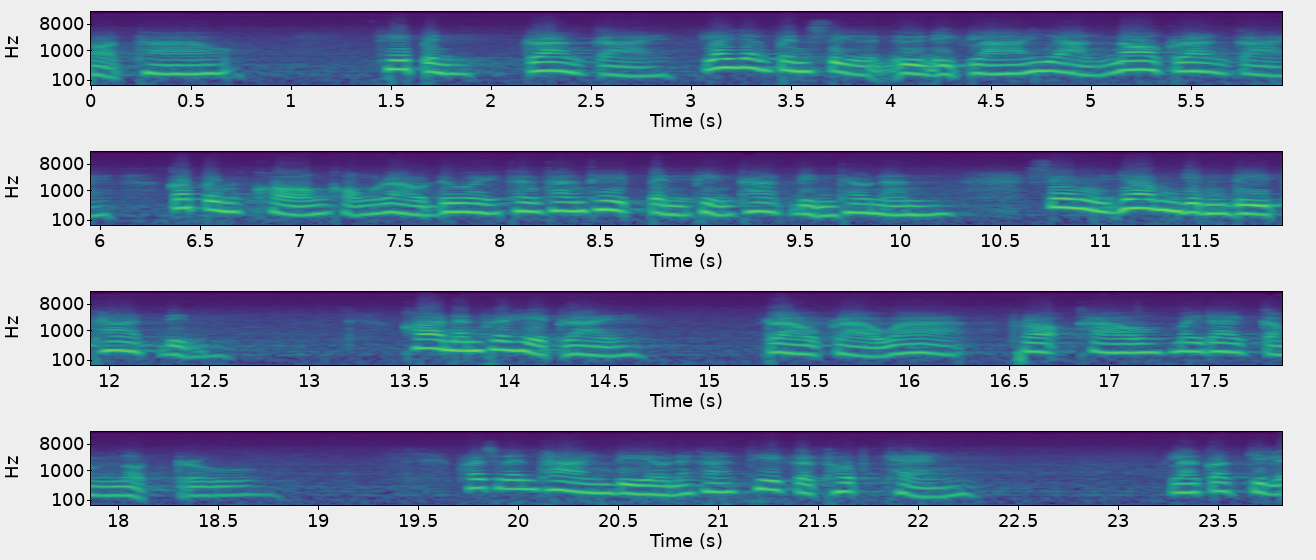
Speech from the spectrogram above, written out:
ลอดเท้า ที่เป็นร่างกาย และยังเป็นสิ่งอื่นๆอีกหลายอย่างนอกร่างกาย ก็เป็นของของเราด้วย ทั้งๆทที่เป็นเพียงธาตุดินเท่านั้น ซึ่งย่อมยินดีธาตุดิน ข้อนั้นเพราะเหตุไร เรากล่าวว่า เพราะเขาไม่ได้กำหนดรู้ เพราะฉะนั้นทางเดียวนะคะที่กระทบแข็ง แล้วก็กิเล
